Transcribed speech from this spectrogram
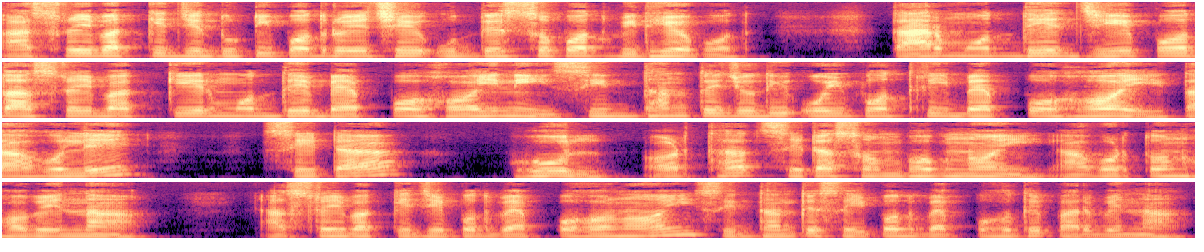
আশ্রয় বাক্যে যে দুটি পদ রয়েছে, উদ্দেশ্য পদ, বিধেয় পদ, তার মধ্যে যে পদ আশ্রয় বাক্যের মধ্যে ব্যাপ্য হয়নি, সিদ্ধান্তে যদি ওই পদটি ব্যাপ্য হয়, তাহলে সেটা ভুল, অর্থাৎ সেটা সম্ভব নয়, আবর্তন হবে না। আশ্রয় বাক্যে যে পদ ব্যাপ্য নয়, সিদ্ধান্তে সেই পদ ব্যাপ্য হতে পারবে না।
